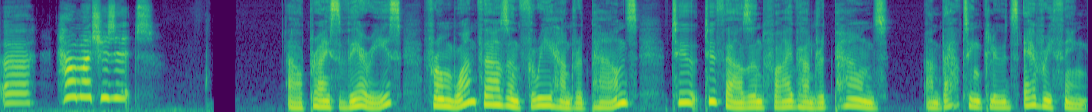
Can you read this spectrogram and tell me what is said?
Uh, how much is it? Our price varies from £1,300 to £2,500, and that includes everything.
